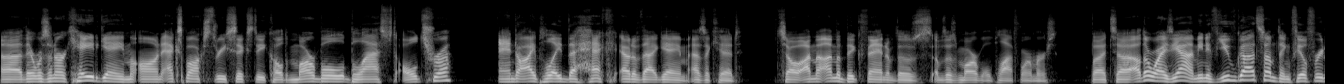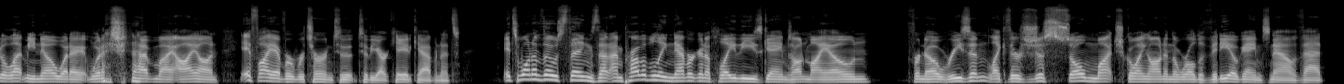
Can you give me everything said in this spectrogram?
Uh, there was an arcade game on Xbox 360 called Marble Blast Ultra, and I played the heck out of that game as a kid. So I'm a, I'm a big fan of those of those marble platformers. But uh, otherwise, yeah, I mean, if you've got something, feel free to let me know what I what I should have my eye on if I ever return to to the arcade cabinets. It's one of those things that I'm probably never going to play these games on my own for no reason. Like, there's just so much going on in the world of video games now that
